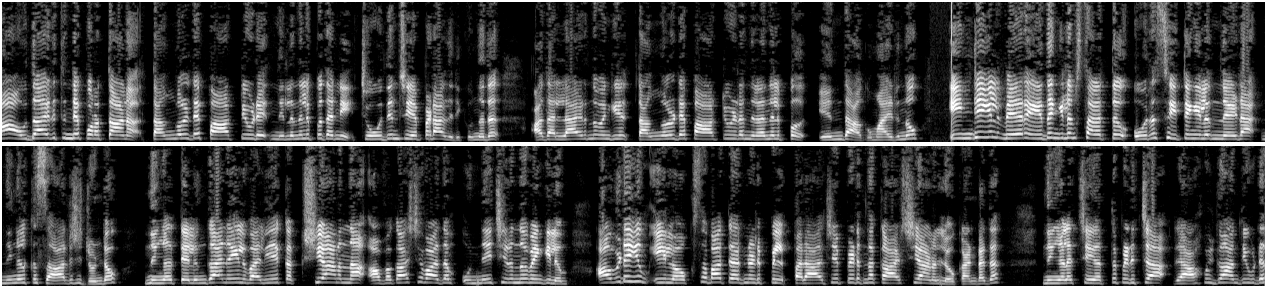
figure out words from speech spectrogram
ആ ഔദാര്യത്തിന്റെ പുറത്താണ് തങ്ങളുടെ പാർട്ടിയുടെ നിലനിൽപ്പ് തന്നെ ചോദ്യം ചെയ്യപ്പെടാതിരിക്കുന്നത്. അതല്ലായിരുന്നുവെങ്കിൽ തങ്ങളുടെ പാർട്ടിയുടെ നിലനിൽപ്പ് എന്താകുമായിരുന്നു? ഇന്ത്യയിൽ വേറെ ഏതെങ്കിലും സ്ഥലത്ത് ഒരു സീറ്റെങ്കിലും നേടാൻ നിങ്ങൾക്ക് സാധിച്ചിട്ടുണ്ടോ? നിങ്ങൾ തെലുങ്കാനയിൽ വലിയ കക്ഷിയാണെന്ന അവകാശവാദം ഉന്നയിച്ചിരുന്നുവെങ്കിലും അവിടെയും ഈ ലോക്സഭാ തെരഞ്ഞെടുപ്പിൽ പരാജയപ്പെടുന്ന കാഴ്ചയാണല്ലോ കണ്ടത്. നിങ്ങളെ ചേർത്ത് പിടിച്ച രാഹുൽ ഗാന്ധിയുടെ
